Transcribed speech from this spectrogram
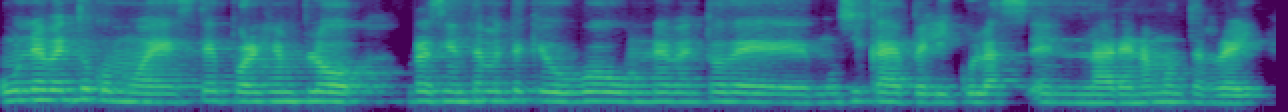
un evento como este, por ejemplo, recientemente que hubo un evento de música de películas en la Arena Monterrey,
